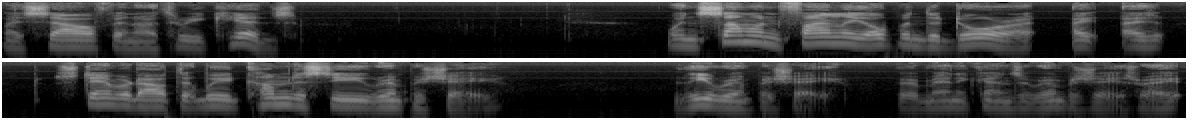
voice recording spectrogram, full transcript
myself, and our three kids. When someone finally opened the door, I, I stammered out that we had come to see Rinpoche, the Rinpoche. There are many kinds of Rinpoches, right?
